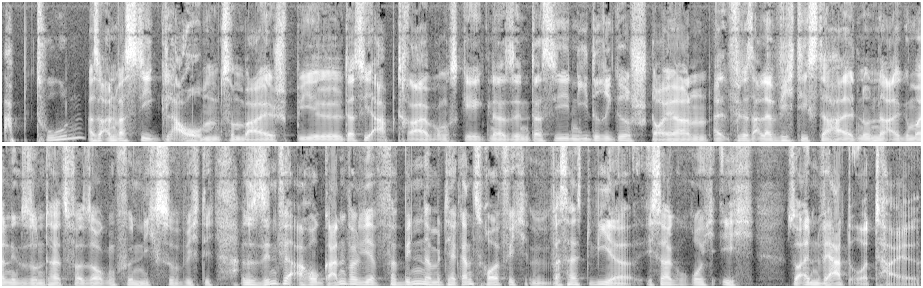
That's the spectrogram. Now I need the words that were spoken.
abtun? Also an was die glauben zum Beispiel, dass sie Abtreibungsgegner sind, dass sie niedrige Steuern für das Allerwichtigste halten und eine allgemeine Gesundheitsversorgung für nicht so wichtig. Also sind wir arrogant, weil wir verbinden damit ja ganz häufig, was heißt wir? Ich sage ruhig ich, so ein Werturteil.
